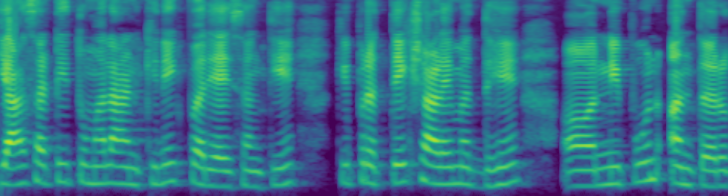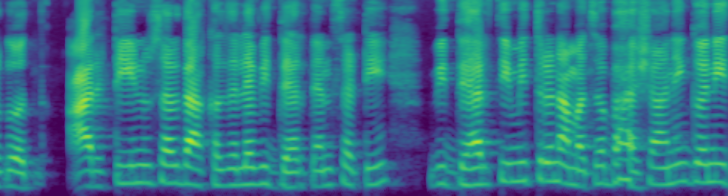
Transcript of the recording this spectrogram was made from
यासाठी तुम्हाला आणखीन एक पर्याय सांगते की प्रत्येक शाळेमध्ये निपुण अंतर्गत आर टी ईनुसार दाखल झालेल्या विद्यार्थ्यांसाठी विद्यार्थी मित्र नावाचं भाषा आणि गणित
